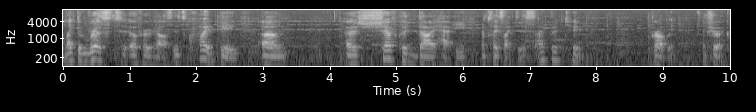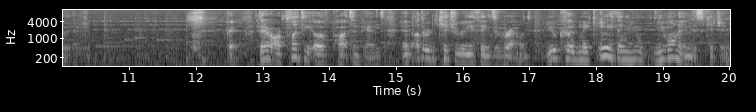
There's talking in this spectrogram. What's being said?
Like the rest of her house, it's quite big. Um, a chef could die happy in a place like this. I could too. Probably. I'm sure I could, actually. Okay, there are plenty of pots and pans and other kitchery things around. You could make anything you, you want in this kitchen.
